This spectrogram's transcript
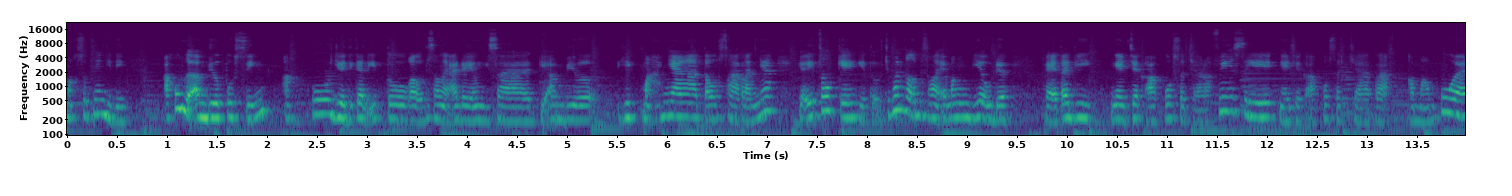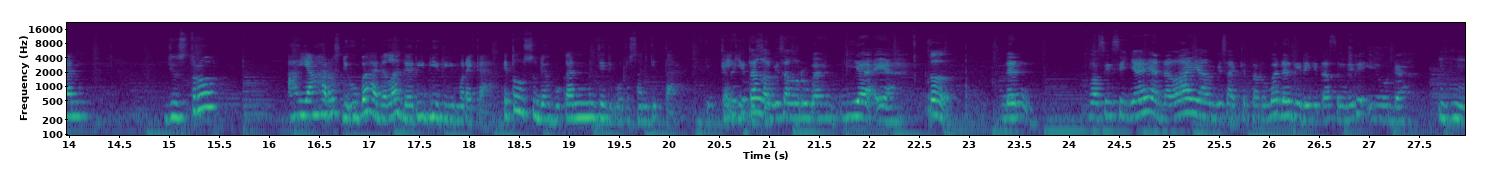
maksudnya gini aku nggak ambil pusing aku jadikan itu. Kalau misalnya ada yang bisa diambil hikmahnya atau sarannya ya itu oke gitu. Cuman kalau misalnya emang dia udah kayak tadi ngejek aku secara fisik ngejek aku secara kemampuan justru yang harus diubah adalah dari diri mereka. Itu sudah bukan menjadi urusan kita. Karena Kayak kita gitu nggak bisa ngerubah dia ya? Betul. dan posisinya ya adalah yang bisa kita rubah dari diri kita sendiri ya udah. Mhm.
